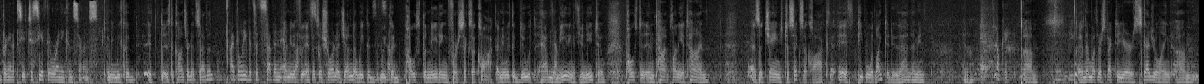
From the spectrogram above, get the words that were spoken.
bring it up see- to see if there were any concerns. I mean, we could, it- is the concert at seven? I believe it's at seven I mean, if if it's a short agenda, we could, we seven. could post the meeting for 6 o'clock. I mean, we could do, have the meeting if you need to, post it in time, plenty of time as a change to 6 o'clock, if people would like to do that, I mean, you know. Okay. Um, And then with respect to your scheduling, um,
